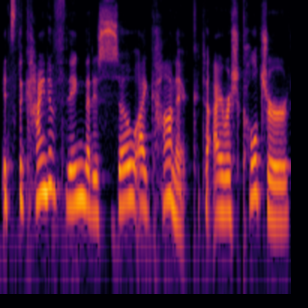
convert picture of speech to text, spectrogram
It's the kind of thing that is so iconic to Irish culture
